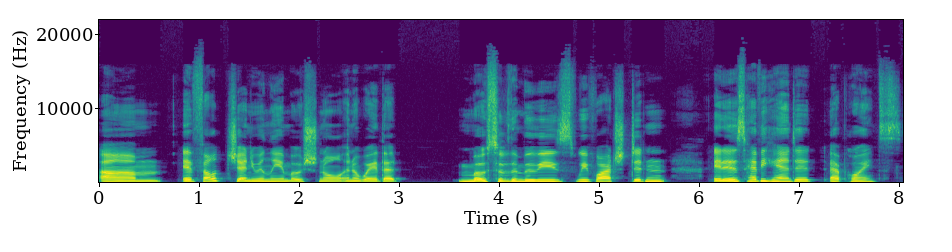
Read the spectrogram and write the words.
Um it felt genuinely emotional in a way that most of the movies we've watched didn't. It is heavy-handed at points.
